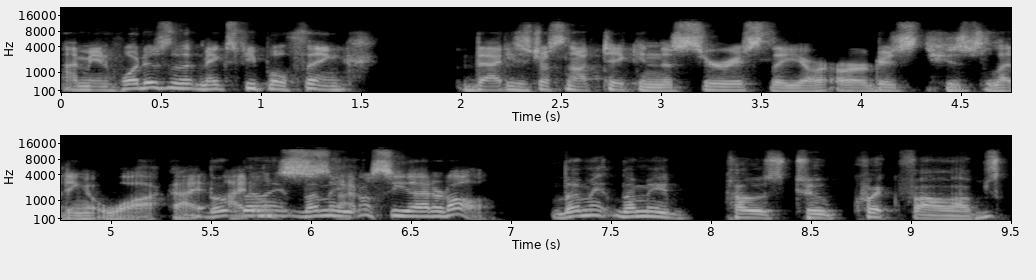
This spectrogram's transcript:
I mean, what is it that makes people think that he's just not taking this seriously or, or just he's letting it walk? I, I don't, me, me, I don't see that at all. Let me let me pose two quick follow-ups.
